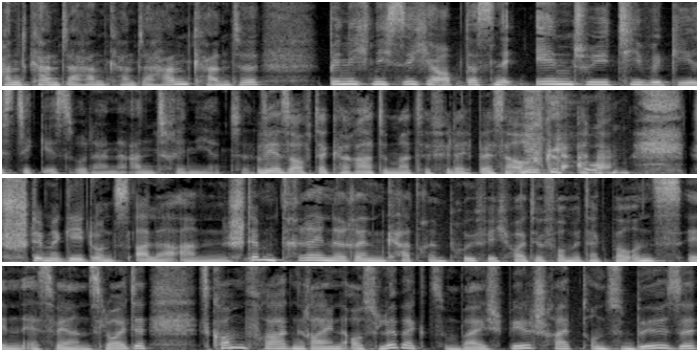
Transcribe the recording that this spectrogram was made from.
Handkante, Handkante, Handkante. Bin ich nicht sicher, ob das eine intuitive Gestik ist oder eine antrainierte. Wäre es auf der Karatematte vielleicht besser aufgehoben. Stimme geht uns alle an. Stimmtrainerin Katrin Prüfig, heute Vormittag bei uns in SWRs Leute heute. Es kommen Fragen rein aus Lübeck zum Beispiel, schreibt uns böse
